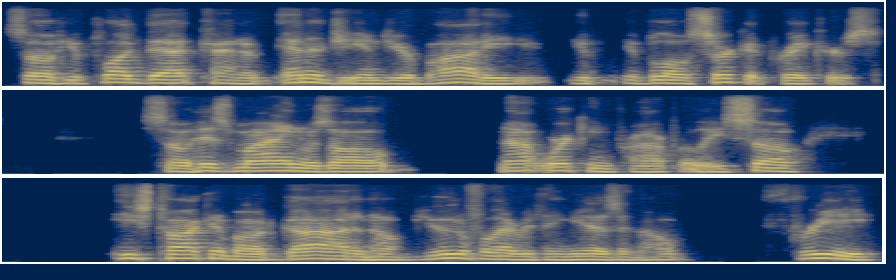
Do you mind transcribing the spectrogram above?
So if you plug that kind of energy into your body, you, you blow circuit breakers. So his mind was all not working properly. So he's talking about God and how beautiful everything is and how free.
